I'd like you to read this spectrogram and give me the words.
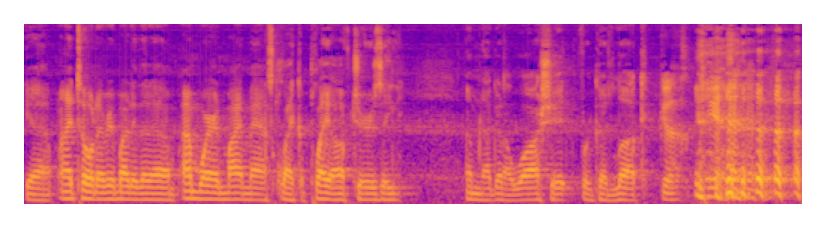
yeah. I told everybody that um, I'm wearing my mask like a playoff jersey. I'm not gonna wash it for good luck. Gah. Yeah.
